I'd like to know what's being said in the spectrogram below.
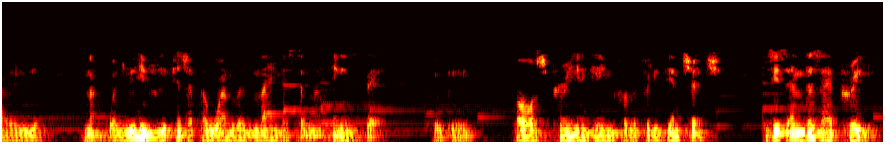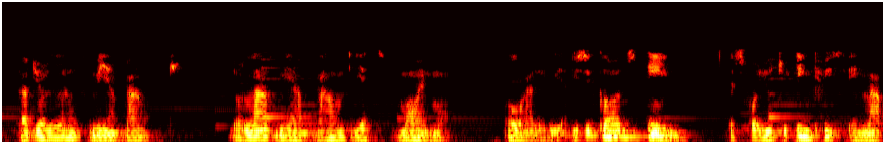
Hallelujah. Now, when you read in Philippians chapter 1, verse 9, a similar thing is there. Okay. Paul was praying again for the Philippian church. He says, And this I pray, that your love may abound. Your love may abound yet more and more. Oh, hallelujah. You see, God's aim is for you to increase in love.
